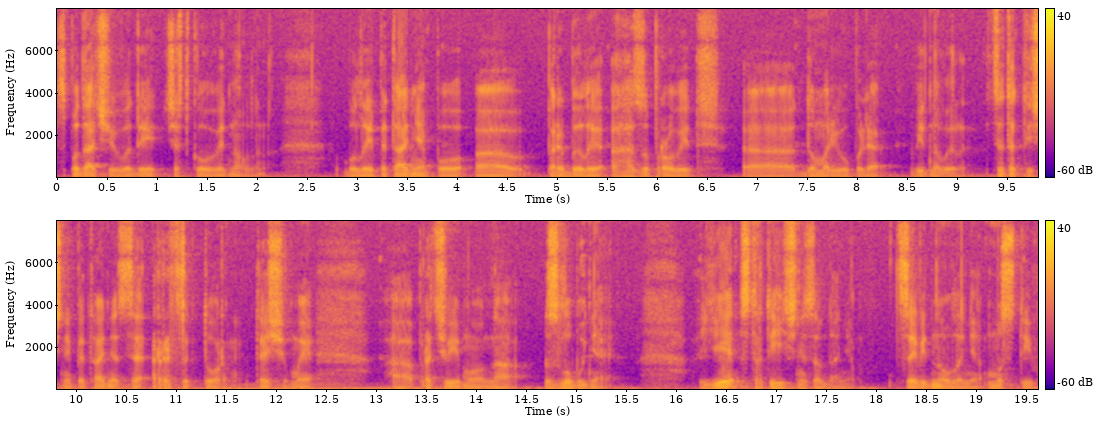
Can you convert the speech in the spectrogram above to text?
З подачею води частково відновлено. Були питання по е, перебили газопровід е, до Маріуполя, відновили. Це тактичні питання, це рефлекторне, те, що ми е, працюємо на злобу дня. Є стратегічні завдання: це відновлення мостів,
